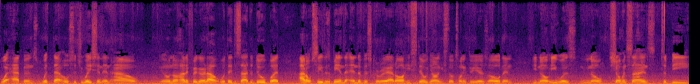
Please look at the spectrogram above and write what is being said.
what happens with that whole situation and how, you don't know how they figure it out, what they decide to do. But I don't see this being the end of his career at all. He's still young. He's still 23 years old, and you know he was, you know, showing signs to be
